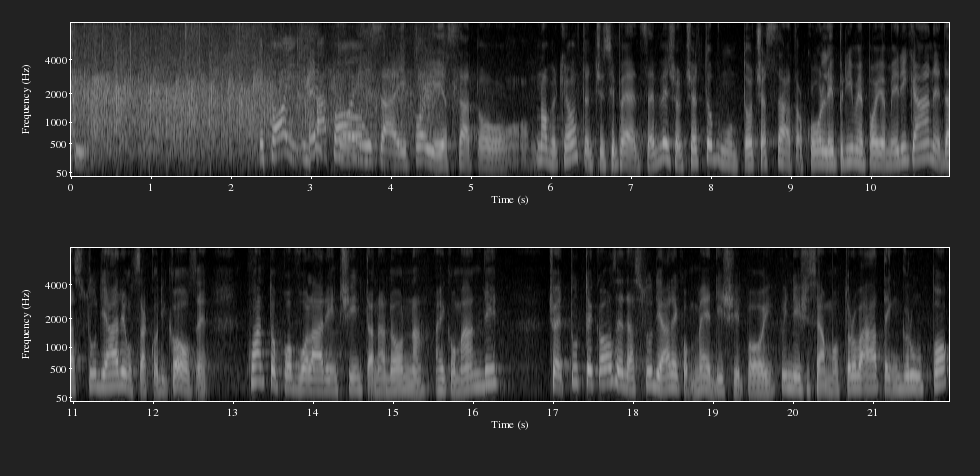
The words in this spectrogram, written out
sì. E poi il fatto... poi, sai, poi è stato... No, perché a volte non ci si pensa. Invece a un certo punto c'è stato, con le prime poi americane, da studiare un sacco di cose. Quanto può volare incinta una donna ai comandi? Cioè tutte cose da studiare con medici poi. Quindi ci siamo trovate in gruppo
